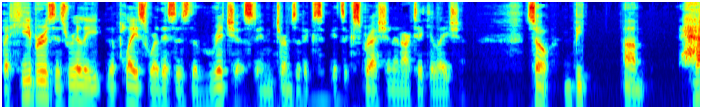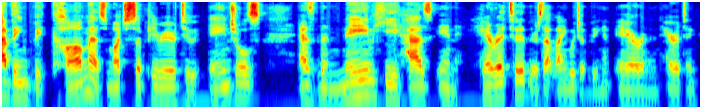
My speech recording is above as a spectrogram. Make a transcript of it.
but Hebrews is really the place where this is the richest in terms of ex- its expression and articulation. So, be, um, having become as much superior to angels as the name he has in inherited, there's that language of being an heir and inheriting,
